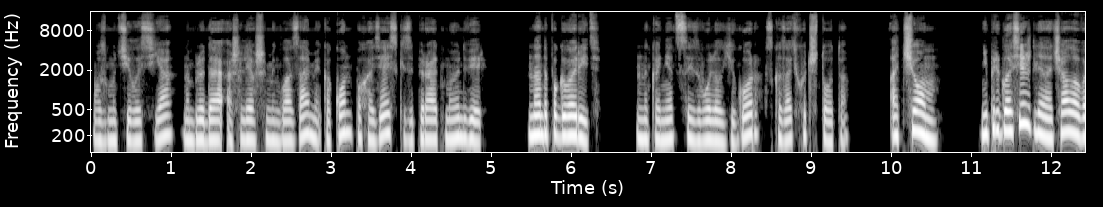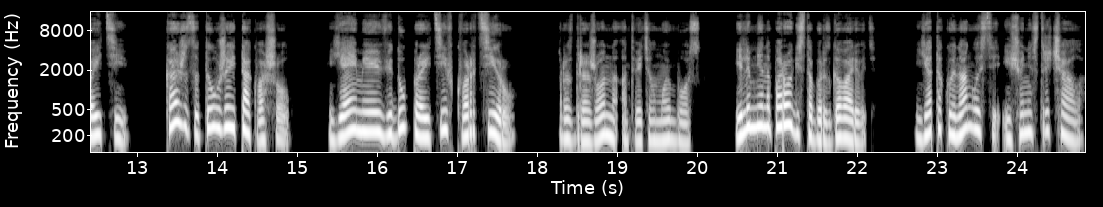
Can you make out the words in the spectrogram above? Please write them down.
Возмутилась я, наблюдая ошалевшими глазами, как он по-хозяйски запирает мою дверь. «Надо поговорить!» Наконец соизволил Егор сказать хоть что-то. «О чем?» «Не пригласишь для начала войти. Кажется, ты уже и так вошел. Я имею в виду пройти в квартиру», раздраженно ответил мой босс. «Или мне на пороге с тобой разговаривать?» Я такой наглости еще не встречала.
